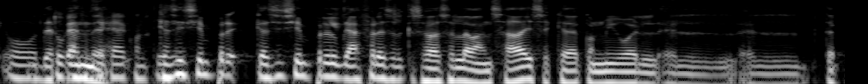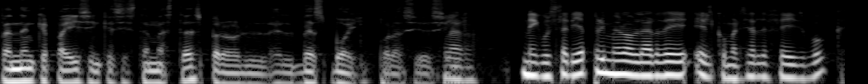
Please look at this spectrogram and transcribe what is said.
tu gaffer se queda contigo? Casi siempre, casi siempre el gaffer es el que se va a hacer la avanzada y se queda conmigo el, el, el depende en qué país y en qué sistema estés, pero el, el best boy, por así decirlo. Claro. Me gustaría primero hablar del el comercial de Facebook,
